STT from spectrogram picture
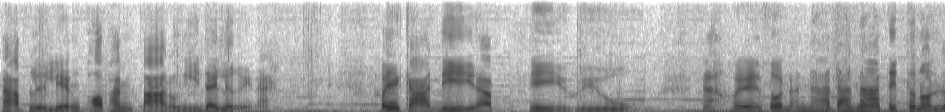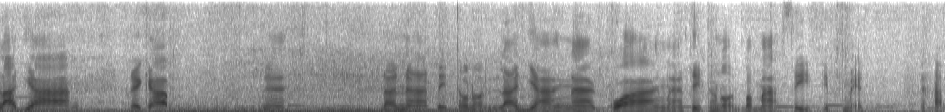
นะครับหรือเลี้ยงเพาะพันธุ์ปลาตรงนี้ได้เลยนะบรรยากาศดีครับนี่วิวนะบริเวณโซนด้านหน้าด้านหน้าติดถนนลาดยางนะครับนะด้านหน้าติดถนนลาดยางหน้ากว้างนะติดถนนประมาณ 40 เมตรนะครับ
